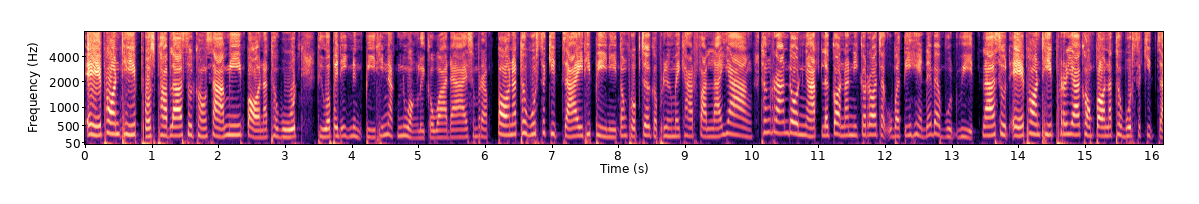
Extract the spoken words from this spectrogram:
เอพรทิพย์โพสต์ภาพล่าสุดของสามีปอนัทวุฒิถือว่าเป็นอีกหนึ่งปีที่หนักหน่วงเลยก็ว่าได้สำหรับปอนัทวุฒิสกิจใจที่ปีนี้ต้องพบเจอกับเรื่องไม่คาดฝันหลายอย่าง ทั้งร้านโดนงัด และก่อนหน้านี้ก็รอดจากอุบัติเหตุได้แบบหวุดหวิดล่าสุดเอพรทิพย์ภรรยาของปอนัทวุฒิสกิจใจ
